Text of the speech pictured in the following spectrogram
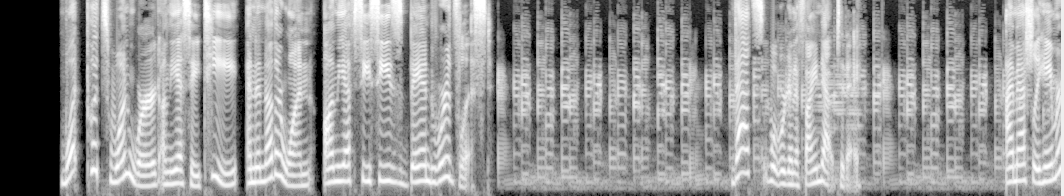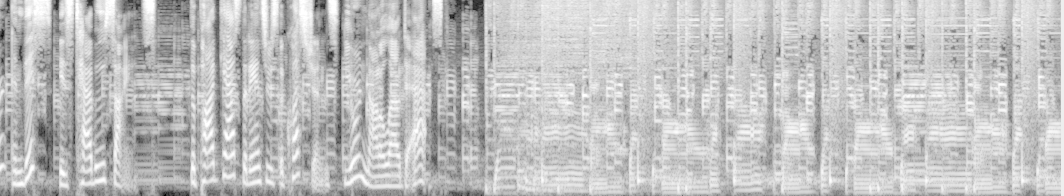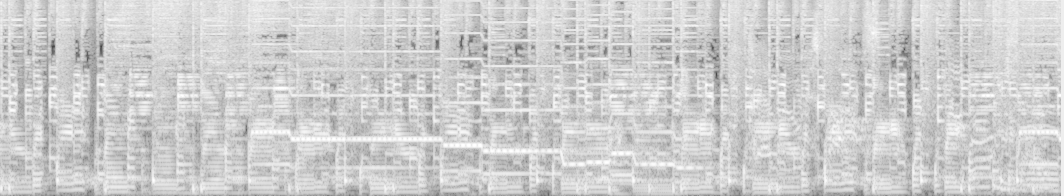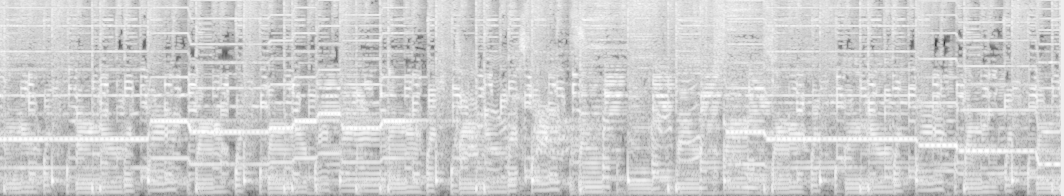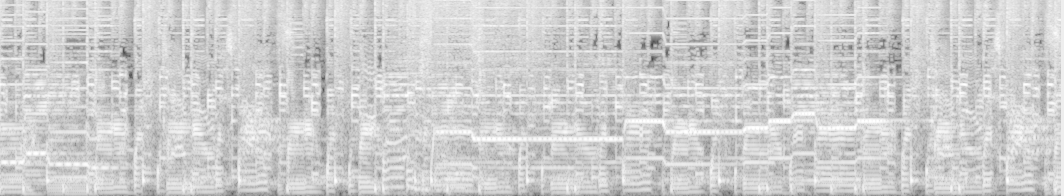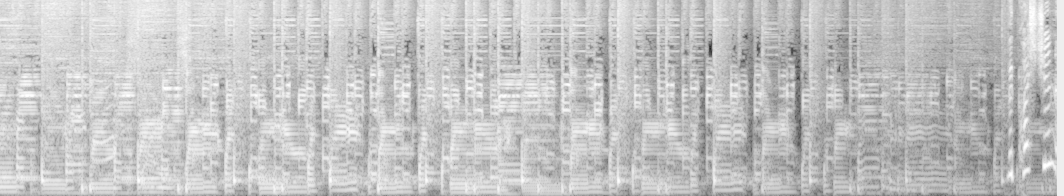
What puts one word on the SAT and another one on the FCC's banned words list? That's what we're going to find out today. I'm Ashley Hamer, and this is Taboo Science, the podcast that answers the questions you're not allowed to ask. The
